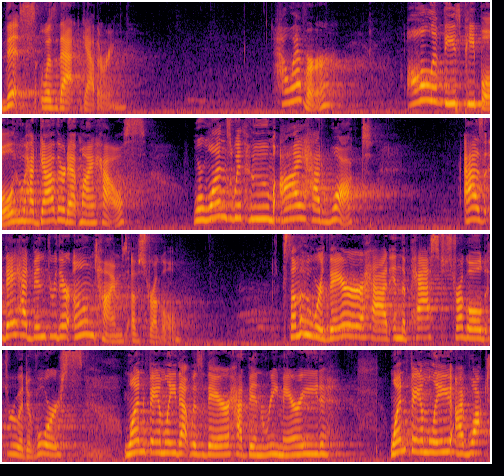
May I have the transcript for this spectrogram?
This was that gathering. However, all of these people who had gathered at my house were ones with whom I had walked as they had been through their own times of struggle. Some who were there had in the past struggled through a divorce. One family that was there had been remarried. One family, I've walked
